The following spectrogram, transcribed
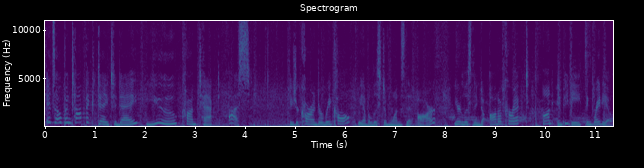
It's open topic day today. You contact us. Is your car under recall? We have a list of ones that are. You're listening to AutoCorrect on MPB Think Radio.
